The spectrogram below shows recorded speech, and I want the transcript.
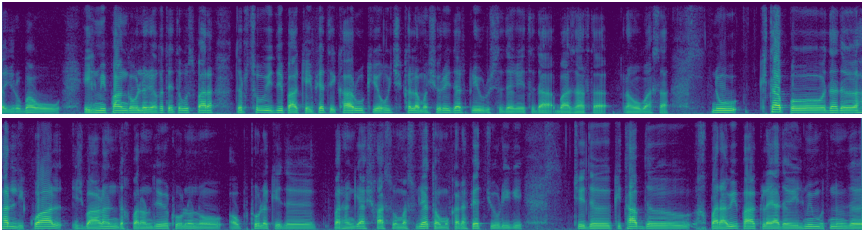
تجربه او علمي پانګه ولري هغه ته یې ته وسپاره تر څو یې دوی په کیفیت یې کار وکړي، هغوی چې کله مشورې درکړي وروسته د هغې ته دا بازار ته راوباسه. نو کتاب په دا د هر لیکوال، ژباړن، د خپرندویو ټولنو او په ټوله کې د فرهنګي اشخاصو مسؤلیت او مکلفیت جوړېږي چې د کتاب د خپراوي په هکله یا د علمي متنونو د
